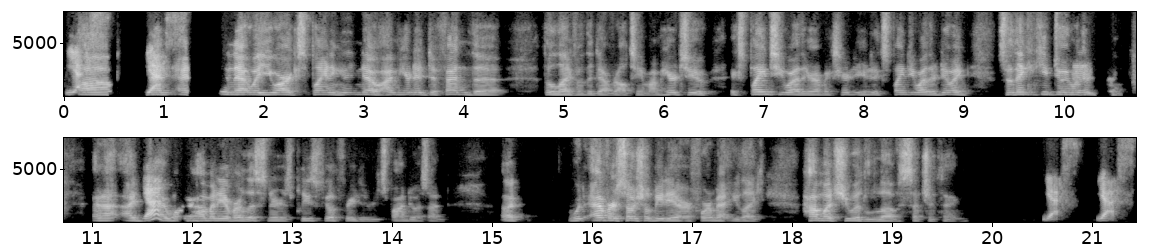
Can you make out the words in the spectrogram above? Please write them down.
Yes. Um, yes. And, and in that way, you are explaining. No, I'm here to defend the the life of the DevRel team. I'm here to explain to you why they're. I'm here to, explain to you why they're doing, so they can keep doing what they're doing. And I, I, yeah. I, wonder how many of our listeners, please feel free to respond to us on uh, whatever social media or format you like, how much you would love such a thing. Yes, yes.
